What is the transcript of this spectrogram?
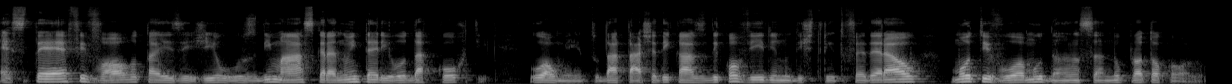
STF volta a exigir o uso de máscara no interior da corte. O aumento da taxa de casos de Covid no Distrito Federal motivou a mudança no protocolo.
